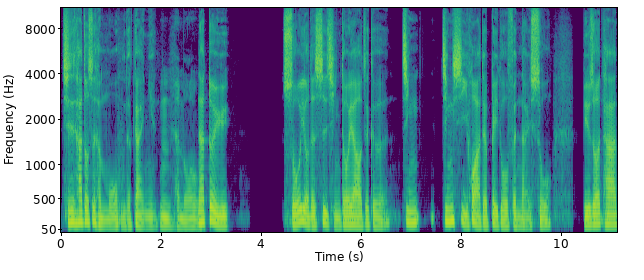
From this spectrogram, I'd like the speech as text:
其实它都是很模糊的概念。嗯，很模糊。那对于所有的事情都要这个精精细化的贝多芬来说，比如说他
